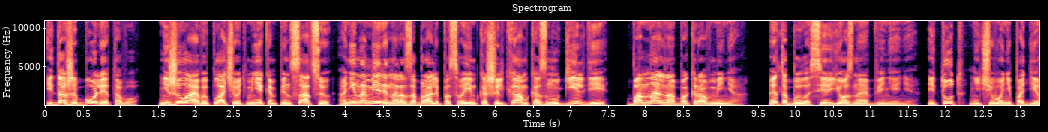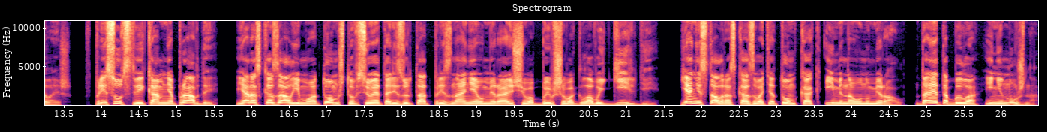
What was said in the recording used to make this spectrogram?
И даже более того, не желая выплачивать мне компенсацию, они намеренно разобрали по своим кошелькам казну гильдии, банально обокрав меня. Это было серьезное обвинение. И тут ничего не поделаешь. В присутствии Камня Правды я рассказал ему о том, что все это результат признания умирающего бывшего главы гильдии. Я не стал рассказывать о том, как именно он умирал. Да это было и не нужно.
